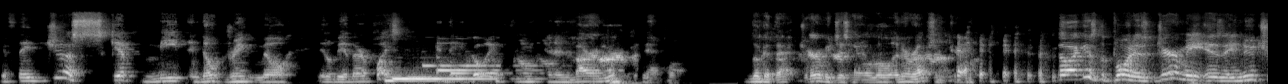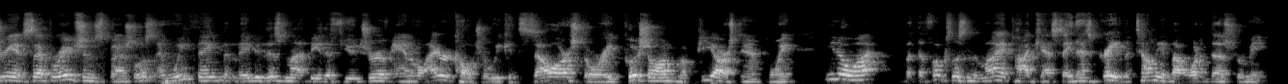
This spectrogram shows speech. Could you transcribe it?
If they just skip meat and don't drink milk, it'll be a better place. And then going from an environmental standpoint, Look at that. Jeramy just had a little interruption. so I guess the point is Jeramy is a nutrient separation specialist, and we think that maybe this might be the future of animal agriculture. We can sell our story, push on from a PR standpoint. You know what? But the folks listening to my podcast say, that's great, but tell me about what it does for me.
